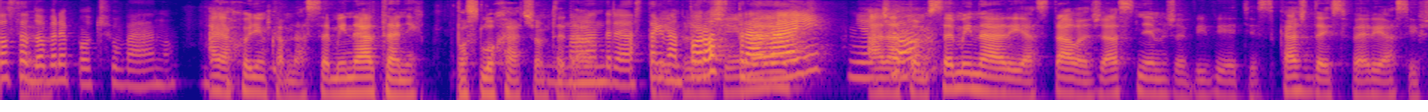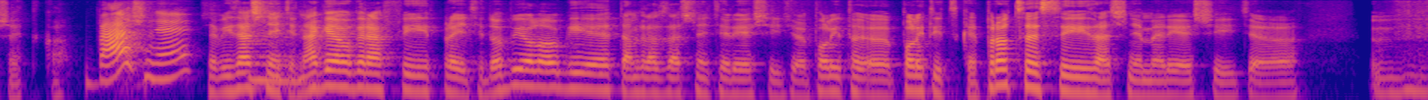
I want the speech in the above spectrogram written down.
To sa dobre počúva, áno. A ja chodím kam na seminár, teda nech poslucháčom teda no Andreas, tak nám porozprávaj A niečo. na tom seminári ja stále žasnem, že vy viete z každej sféry asi všetko. Vážne? Že vy začnete Mm. na geografii, prejdete do biológie, tam teraz začnete riešiť e, politi- e, politické procesy, začneme riešiť... e, v-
